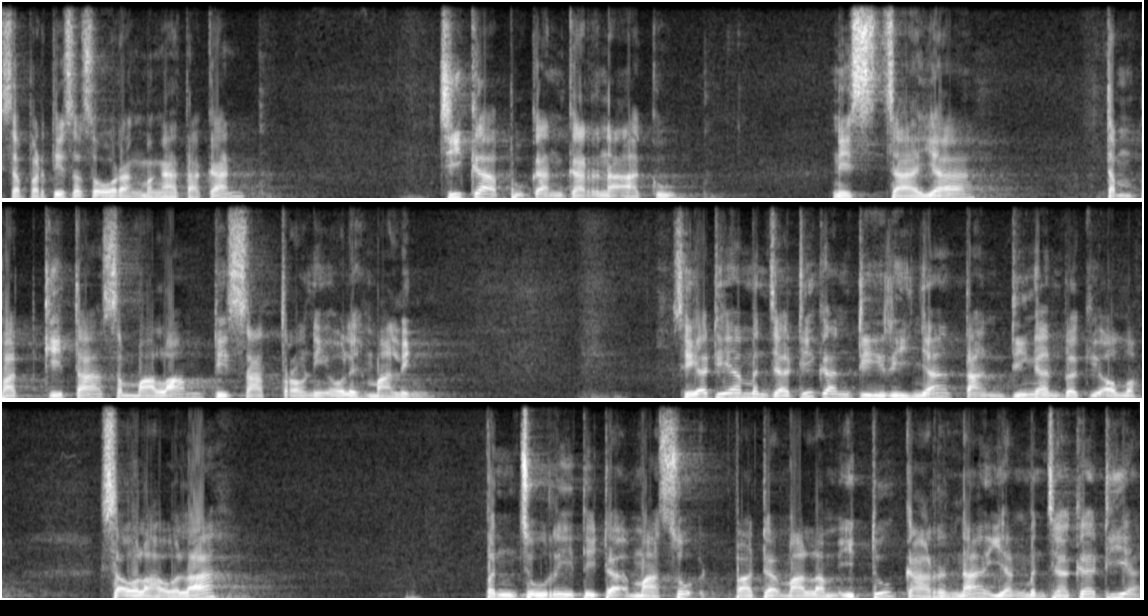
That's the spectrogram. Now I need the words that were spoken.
Seperti seseorang mengatakan jika bukan karena aku niscaya tempat kita semalam disatroni oleh maling. Sehingga dia menjadikan dirinya tandingan bagi Allah. Seolah-olah pencuri tidak masuk pada malam itu karena yang menjaga dia.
